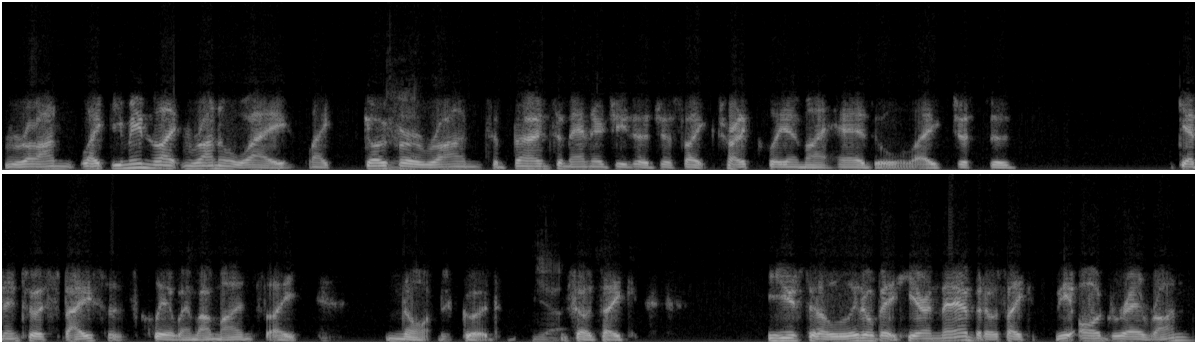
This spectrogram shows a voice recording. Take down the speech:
run. Like you mean like run away, like go for a run to burn some energy to just like try to clear my head or like just to get into a space that's clear when my mind's like not good. yeah, So it's like used it a little bit here and there, but it was like the odd rare run.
